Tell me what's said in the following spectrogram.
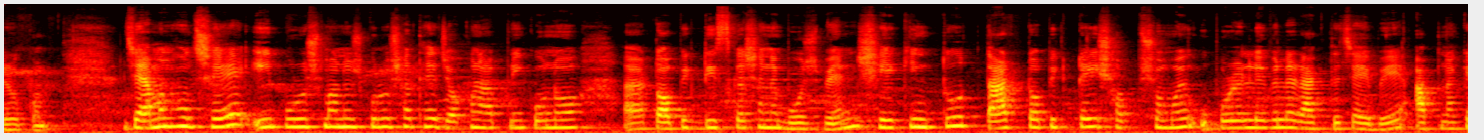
এরকম। যেমন হচ্ছে এই পুরুষ মানুষগুলোর সাথে যখন আপনি কোনো টপিক ডিসকাশনে বসবেন, সে কিন্তু তার টপিকটাই সবসময় উপরের লেভেলে রাখতে চাইবে, আপনাকে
